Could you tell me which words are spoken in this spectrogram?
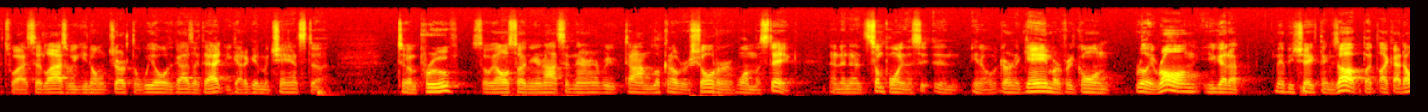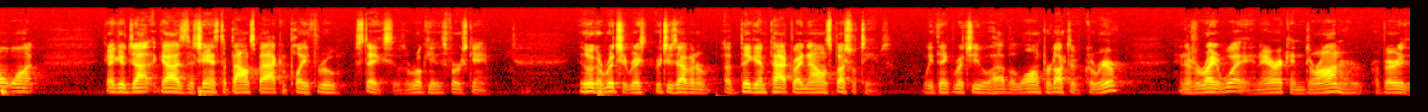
That's why I said last week, you don't jerk the wheel with guys like that. You got to give them a chance to, to improve. So all of a sudden, you're not sitting there every time looking over his shoulder at one mistake. And then at some point, in you know, during a game or if it's going really wrong, you got to maybe shake things up. But like, I don't want, got to give guys the chance to bounce back and play through mistakes. It was a rookie in his first game. You look at Richie. Rich- Richie's having a, a big impact right now on special teams. We think Richie will have a long, productive career, and there's a right way. And Erik and Duron are, are very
